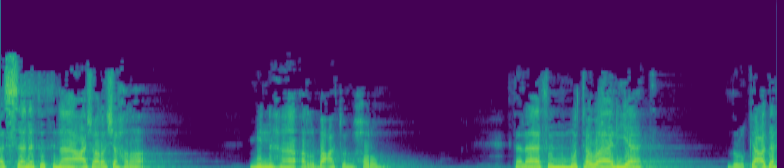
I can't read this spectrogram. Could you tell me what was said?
السنة اثنا عشر شهرا. منها أربعة حرم. ثلاث متواليات. ذو القعدة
